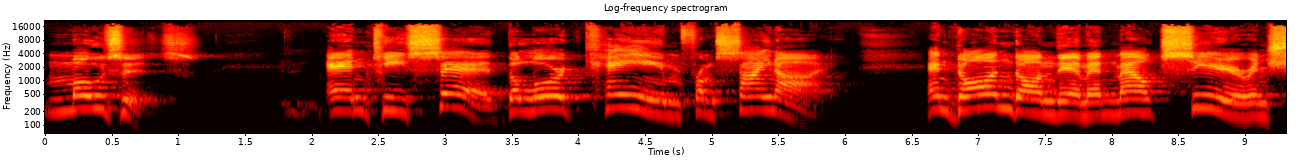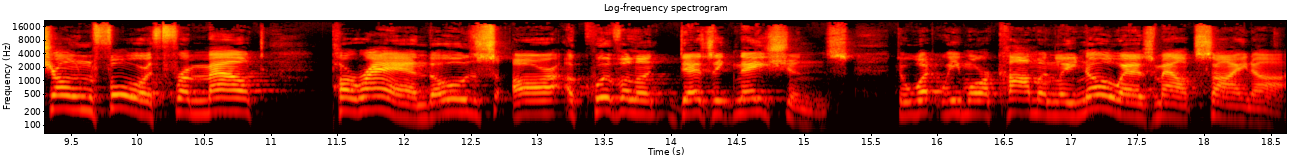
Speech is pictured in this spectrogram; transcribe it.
Moses. And he said, The Lord came from Sinai and dawned on them at Mount Seir and shone forth from Mount Paran. Those are equivalent designations to what we more commonly know as Mount Sinai.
